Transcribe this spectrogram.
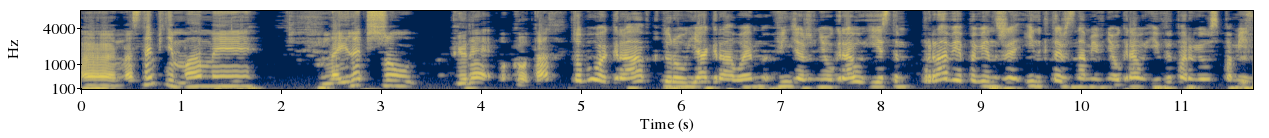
E, następnie mamy najlepszą grę o kotach. To była gra, w którą ja grałem, Windziarz w nią grał i jestem prawie pewien, że Ink też z nami w nią grał i wyparł ją z pamięci.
